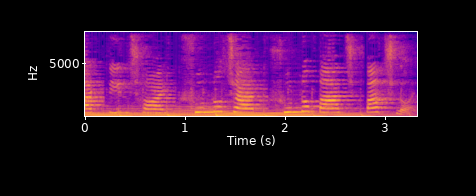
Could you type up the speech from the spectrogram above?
আট তিন ছয় শূন্য চার শূন্য পাঁচ পাঁচ নয়।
